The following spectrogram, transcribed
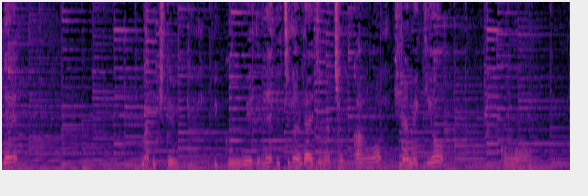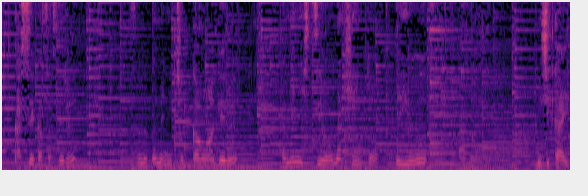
て、まあ、生きていく上でね、一番大事な直感を、ひらめきを、こう、活性化させるそのために直感を上げるために必要なヒントっていう、あの、短い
